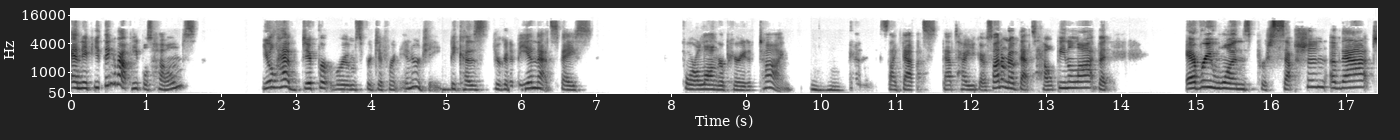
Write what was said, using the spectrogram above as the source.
and if you think about people's homes, you'll have different rooms for different energy because you're going to be in that space for a longer period of time. Mm-hmm. It's like that's that's how you go. So I don't know if that's helping a lot, but everyone's perception of that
